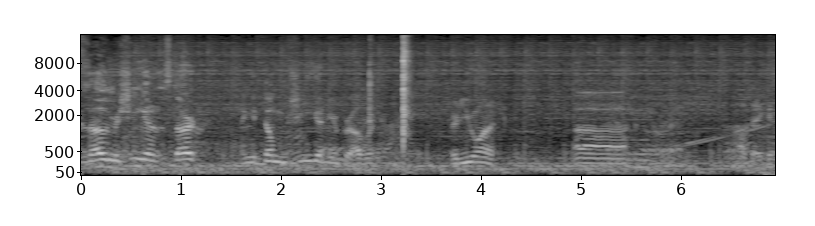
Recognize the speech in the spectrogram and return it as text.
was a machine gun at the start. I can dump machine gun here probably. Or do you want it? Uh, I'll take it.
